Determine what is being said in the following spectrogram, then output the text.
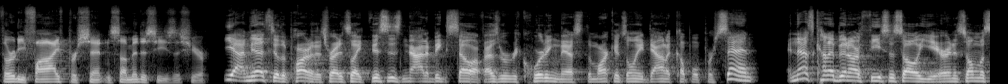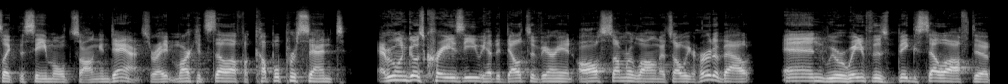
35% in some indices this year. Yeah, I mean, that's the other part of this, right? It's like this is not a big sell off. As we're recording this, the market's only down a couple percent. And that's kind of been our thesis all year. And it's almost like the same old song and dance, right? Markets sell off a couple percent. Everyone goes crazy. We had the Delta variant all summer long. That's all we heard about. And we were waiting for this big sell off to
